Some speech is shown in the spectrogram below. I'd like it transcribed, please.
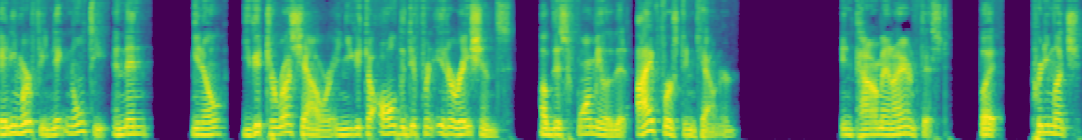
Eddie Murphy, Nick Nolte, and then you know you get to Rush Hour and you get to all the different iterations of this formula that I first encountered in Power Man Iron Fist. But pretty much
